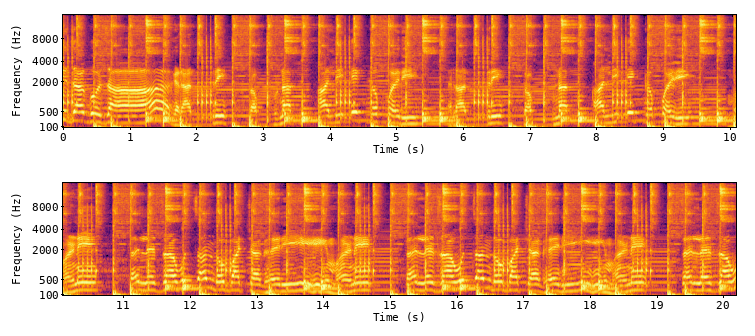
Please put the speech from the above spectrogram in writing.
दिसती जागोजाग रात्री स्वप्नात आली एक परी. रात्री स्वप्नात आली एक परी. म्हणे चल जाऊ चांदोबाच्या घरी. म्हणे चल जाऊ चांदोबाच्या घरी. म्हणे चल जाऊ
